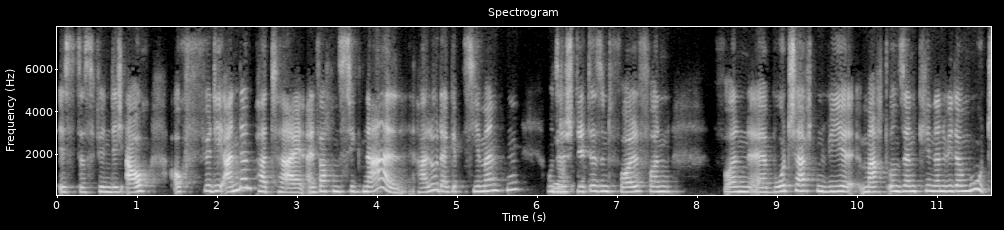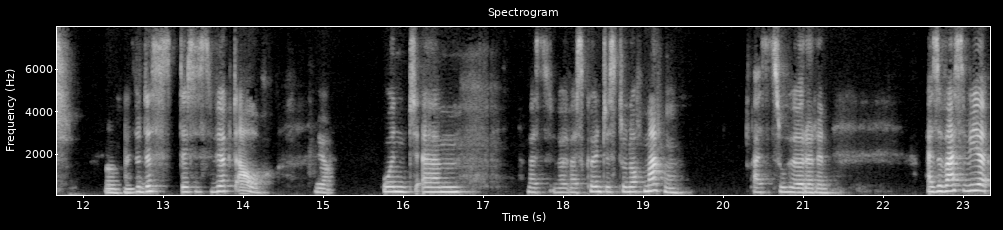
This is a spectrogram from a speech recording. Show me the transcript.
ist das, finde ich, auch, auch für die anderen Parteien einfach ein Signal. Hallo, da gibt's jemanden. Unsere ja. Städte sind voll von, von äh, Botschaften wie macht unseren Kindern wieder Mut. Mhm. Also das, das ist, wirkt auch. Ja. Und ähm, was, was könntest du noch machen als Zuhörerin? Also was wir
